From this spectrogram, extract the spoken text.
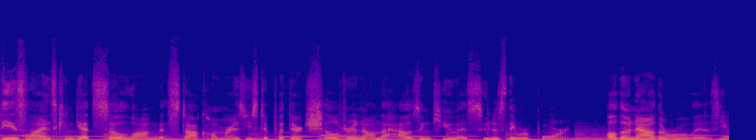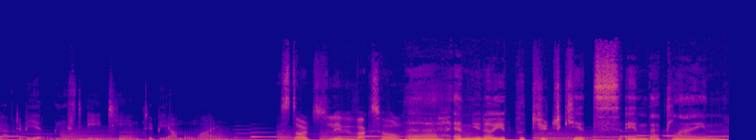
These lines can get so long that Stockholmers used to put their children on the housing queue as soon as they were born. Although now the rule is you have to be at least 18 to be on the line. I started to live in Vaxholm. Uh, and you know, you put your kids in that line.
